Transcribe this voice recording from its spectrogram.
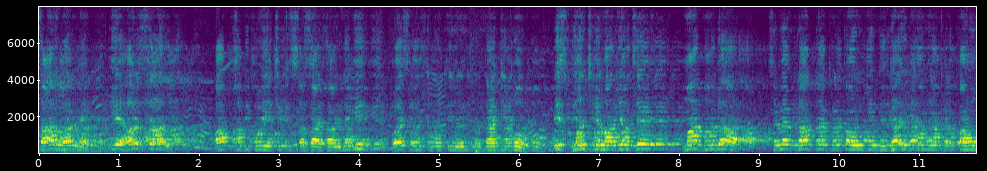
साल भर में, ये हर साल आप सभी को ये चिकित्सा सहायता मिलेगी। वैसे मुख्यमंत्री नवीन पटनायक जी को इस मंच के माध्यम से माँ दुर्गा से मैं प्रार्थना करता हूँ उनकी दीर्घायु कामना करता हूँ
